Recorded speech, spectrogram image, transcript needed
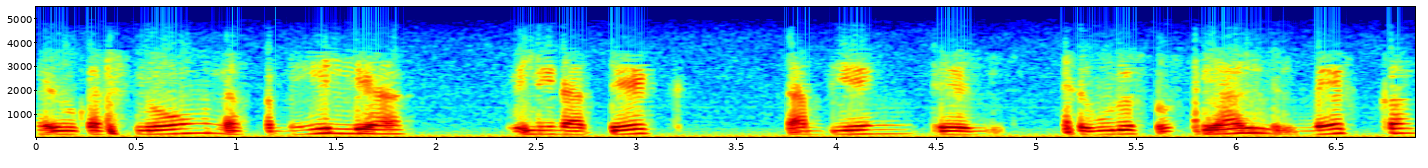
educación, la familia, el INATEC, también el Seguro Social, el MEFCA,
